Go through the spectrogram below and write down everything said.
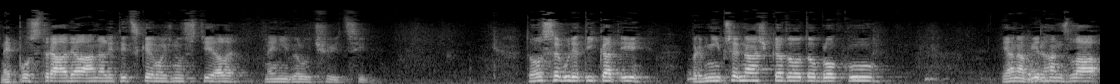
nepostrádá analytické možnosti, ale není vylučující. Toho se bude týkat i první přednáška tohoto bloku Jana Wilhansla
